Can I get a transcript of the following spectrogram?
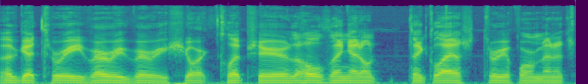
I've got three very, very short clips here. The whole thing I don't think lasts three or four minutes.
